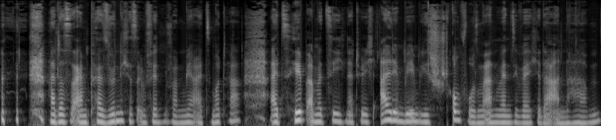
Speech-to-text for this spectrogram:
das ist ein persönliches Empfinden von mir als Mutter. Als Hebamme ziehe ich natürlich all den Babys Strumpfhosen an, wenn sie welche da anhaben.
